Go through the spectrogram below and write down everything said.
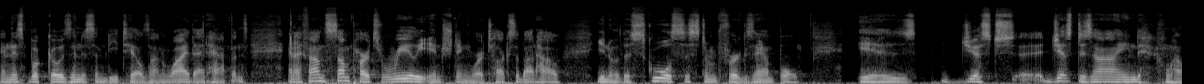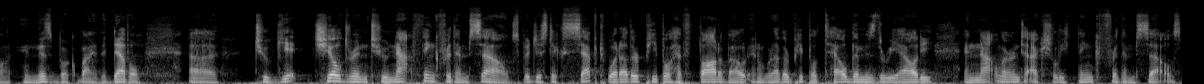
And this book goes into some details on why that happens. And I found some parts really interesting where it talks about how, you know, the school system, for example, is just just designed well in this book by the devil uh, to get children to not think for themselves, but just accept what other people have thought about and what other people tell them is the reality and not learn to actually think for themselves.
